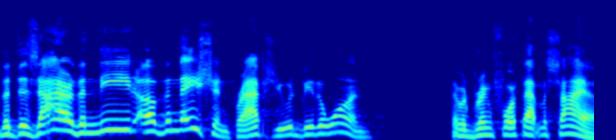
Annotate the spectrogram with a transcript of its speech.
the desire, the need of the nation. Perhaps you would be the one that would bring forth that Messiah.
